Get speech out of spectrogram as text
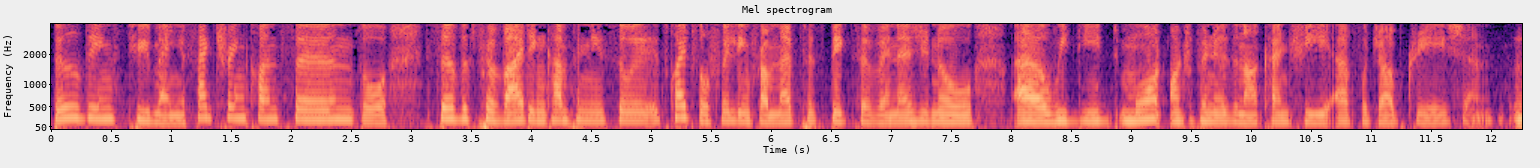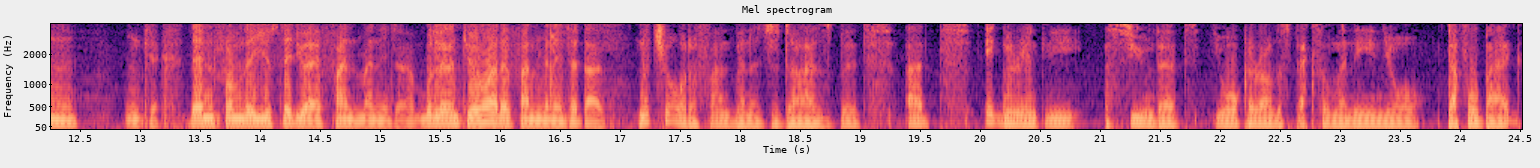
buildings to manufacturing concerns or service providing companies. So it's quite fulfilling from that perspective. And as you know, uh, we need more entrepreneurs in our country uh, for job creation. Okay. Then from the, you said you are a fund manager. Bulena, do you know what a fund manager does? Not sure what a fund manager does, but I'd ignorantly assume that you walk around with stacks of money in your duffel bag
